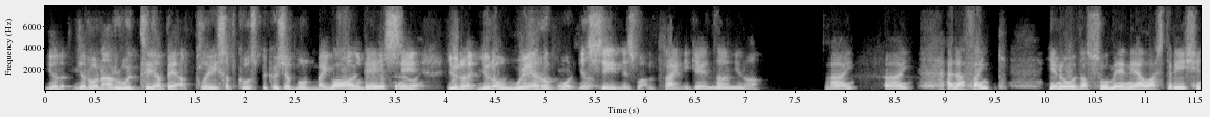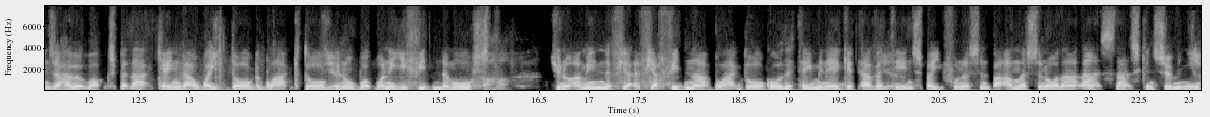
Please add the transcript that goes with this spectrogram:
you're you're on a road to a better place, of course, because you're more mindful oh, of what you're saying. You're you're aware of what you're saying is what I'm trying to get mm. at, you know. Aye, aye, and I think you know there's so many illustrations of how it works, but that kind of white dog, black dog, yeah. you know, what one are you feeding the most? Uh-huh. Do you know what I mean? If you're if you're feeding that black dog all the time and negativity yeah. and spitefulness and bitterness and all that, that's that's consuming you.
